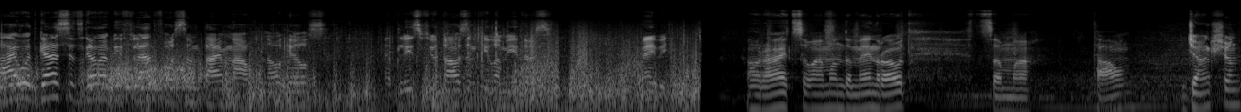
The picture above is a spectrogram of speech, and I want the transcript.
I would guess it's gonna be flat for some time now. No hills. At least few thousand kilometers. Maybe. All right so I'm on the main road. Some uh, town. Junction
